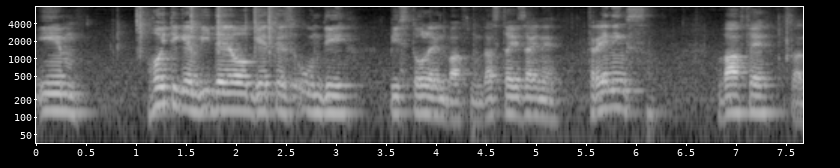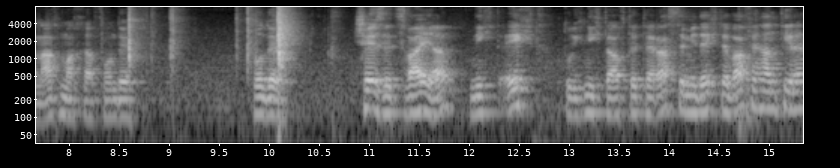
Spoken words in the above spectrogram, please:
Im heutigen Video geht es um die Pistolenentwaffnung. Das da ist eine Trainingswaffe, so ein Nachmacher von der, von der Chese 2, ja, nicht echt, tue ich nicht auf der Terrasse mit echter Waffe hantieren.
